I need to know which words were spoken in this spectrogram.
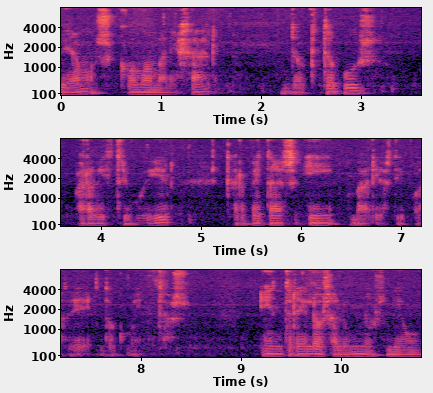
veamos cómo manejar Doctopus para distribuir carpetas y varios tipos de documentos entre los alumnos de un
